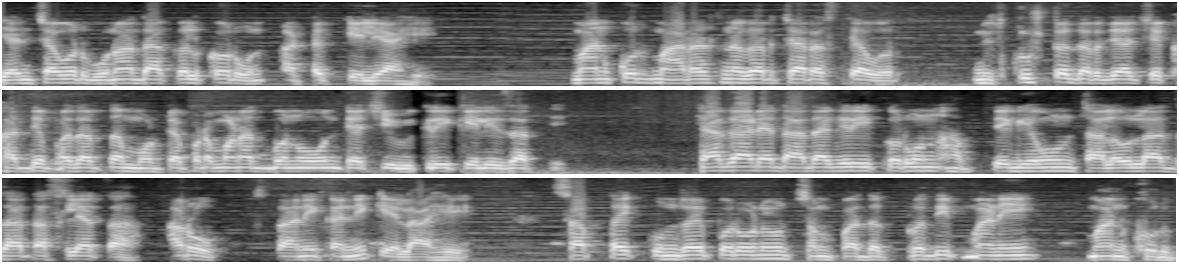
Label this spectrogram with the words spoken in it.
यांच्यावर गुन्हा दाखल करून अटक केली आहे. मानकोट महाराष्ट्रनगरच्या रस्त्यावर निकृष्ट दर्जाचे खाद्यपदार्थ मोठ्या प्रमाणात बनवून त्याची विक्री केली जाते. ह्या गाड्या दादागिरी करून हप्ते घेऊन चालवला जात असल्याचा आरोप स्थानिकांनी केला आहे. साप्ताहिक कुंजाई पुरवणी संपादक प्रदीप माने मानखुर्द.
